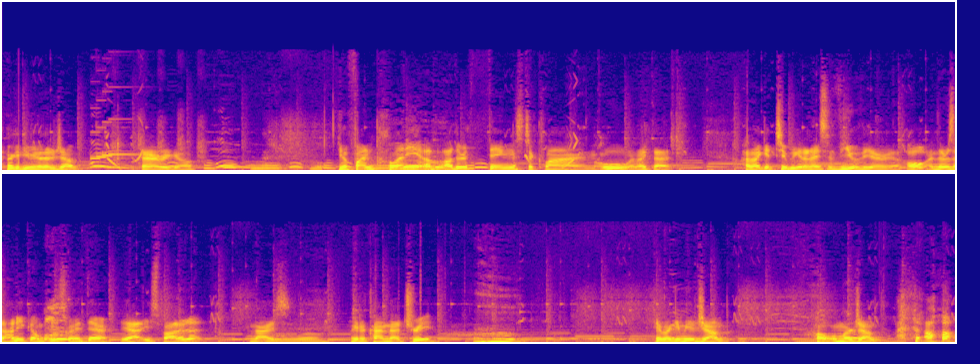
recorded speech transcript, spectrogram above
okay, give me another jump. There we go. You'll find plenty of other things to climb. Ooh, I like that. I like it too. We get a nice view of the area. Oh, and there's a honeycomb piece right there. Yeah, you spotted it? Nice. We're gonna climb that tree. Okay, bud, give me a jump. Oh, one more jump. oh,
